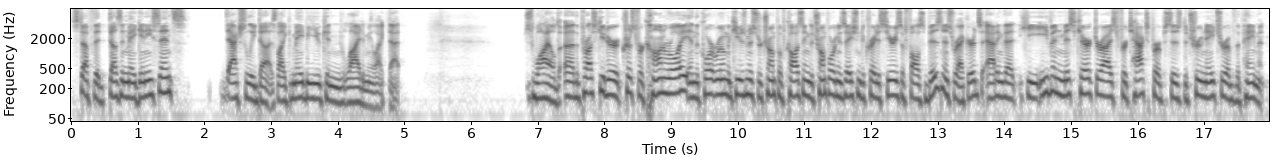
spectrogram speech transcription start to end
stuff that doesn't make any sense actually does. Like maybe you can lie to me like that. Just wild. Uh, the prosecutor, Christopher Conroy, in the courtroom accused Mr. Trump of causing the Trump organization to create a series of false business records, adding that he even mischaracterized for tax purposes the true nature of the payment.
